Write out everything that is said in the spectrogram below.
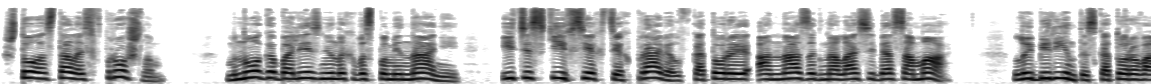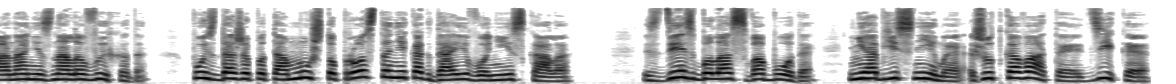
Что осталось в прошлом? Много болезненных воспоминаний и тиски всех тех правил, в которые она загнала себя сама, лабиринт, из которого она не знала выхода пусть даже потому, что просто никогда его не искала. Здесь была свобода, необъяснимая, жутковатая, дикая,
